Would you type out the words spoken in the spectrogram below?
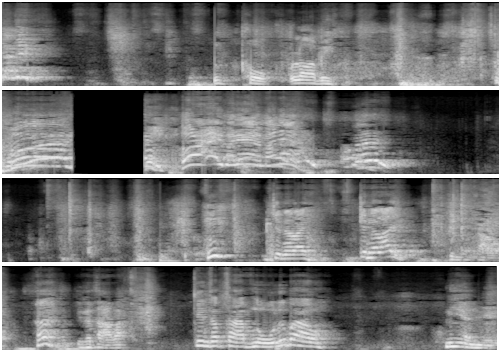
ยังดิ ถูกรอบอีกเฮ้ยเฮ้ยมาเนี่ยมาเนี่ยหึกินอะไร กินอะไร กินกระเป๋าฮะ กินกระสาบอะกินสับสาบหนูหรือเปล่าเนียนเนี่ย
